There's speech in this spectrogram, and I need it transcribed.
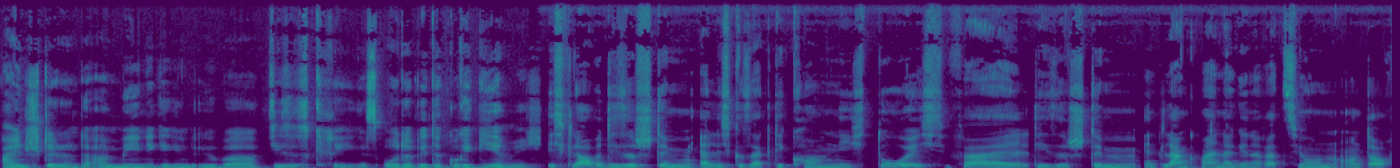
Einstellung der Armenier gegenüber dieses Krieges? Oder bitte korrigiere mich. Ich glaube, diese Stimmen, ehrlich gesagt, die kommen nicht durch, weil diese Stimmen entlang meiner Generation und auch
